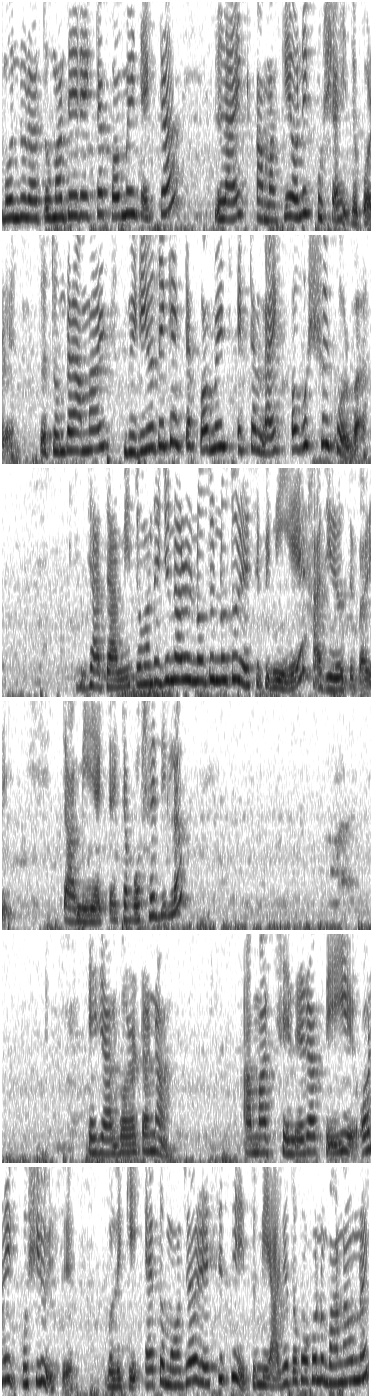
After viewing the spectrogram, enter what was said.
বন্ধুরা, তোমাদের একটা কমেন্ট একটা লাইক আমাকে অনেক উৎসাহিত করে। তো তোমরা আমার ভিডিও থেকে একটা কমেন্ট একটা লাইক অবশ্যই করবা। যাতে আমি তোমাদের জন্য আরও নতুন নতুন রেসিপি নিয়ে হাজির হতে পারি। তা আমি একটা একটা বসাই দিলাম। এই জাল বড়াটা না, আমার ছেলেরা পেয়ে অনেক খুশি হয়েছে। বলে কি, এত মজার রেসিপি তুমি আগে তো কখনো বানাও নাই?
